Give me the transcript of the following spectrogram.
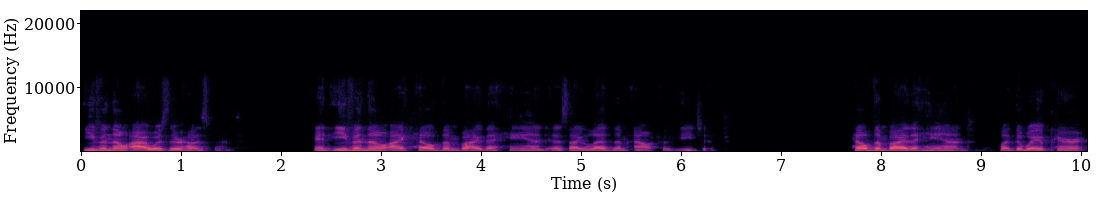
even though I was their husband. And even though I held them by the hand as I led them out of Egypt, held them by the hand like the way a parent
